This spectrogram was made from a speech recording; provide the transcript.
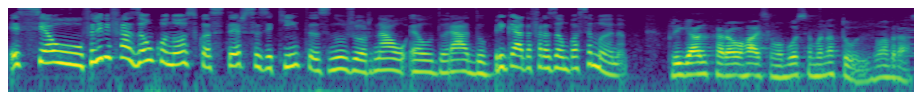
Esse é o Felipe Frazão conosco às terças e quintas no Jornal Eldorado. Obrigada, Frazão. Boa semana. Obrigado, Carol Reis. Uma boa semana a todos. Um abraço.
